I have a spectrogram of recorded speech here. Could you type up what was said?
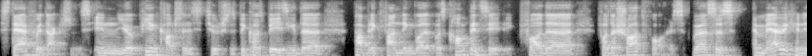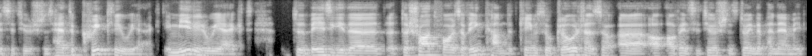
staff reductions in European cultural institutions because basically the public funding was, was compensating for the for the shortfalls versus American institutions had to quickly react, immediately react to basically the, the, shortfalls of income that came through closures uh, of institutions during the pandemic.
